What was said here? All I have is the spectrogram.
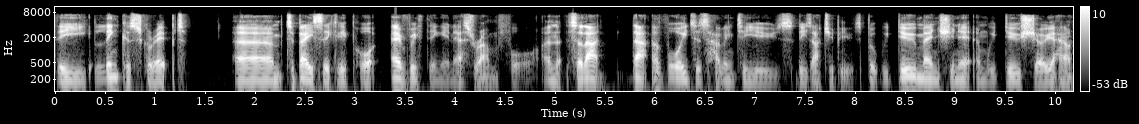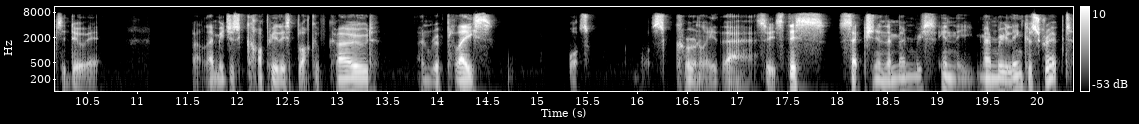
the linker script um, to basically put everything in SRAM 4. And so that that avoids us having to use these attributes, but we do mention it and we do show you how to do it. But let me just copy this block of code and replace what's what's currently there. So it's this section in the memory in the memory linker script.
